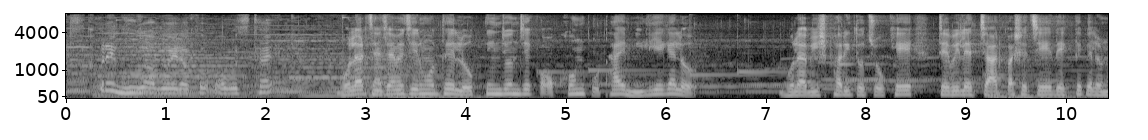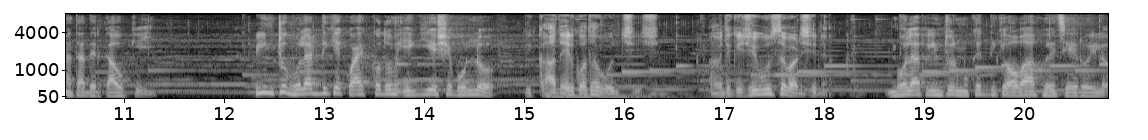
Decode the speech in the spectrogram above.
কি করে ঘুমাবো এরকম অবস্থায়? ভোলার চেঁচামেচির মধ্যে লোক তিনজন যে কখন কোথায় মিলিয়ে গেল ভোলা বিস্ফারিত চোখে টেবিলের চারপাশে চেয়ে দেখতে পেল না তাদের কাউকেই। পিন্টু ভোলার দিকে কয়েক কদম এগিয়ে এসে বলল তুই কাদের কথা বলছিস? আমি তো কিছুই বুঝতে পারছি না। ভোলা পিন্টুর মুখের দিকে অবাক হয়ে চেয়ে রইল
